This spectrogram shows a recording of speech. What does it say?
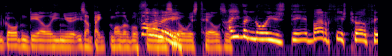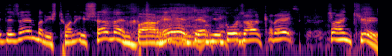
Gordon Dalziel. He knew it. He's a big Motherwell fan, as he always tells us. I even know his date of birth is 12th of December. He's 27. Barrhead. There you go. Is that correct? Thank you.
